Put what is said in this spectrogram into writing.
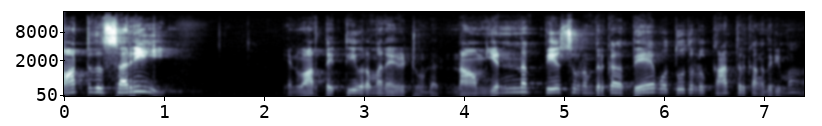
பார்த்தது சரி. என் வார்த்தை தீவிரமாக நிறைவேற்றுகிறார் நாம் என்ன பேசுகிறதற்காக தேவ தூதர்கள் காத்திருக்காங்க தெரியுமா?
